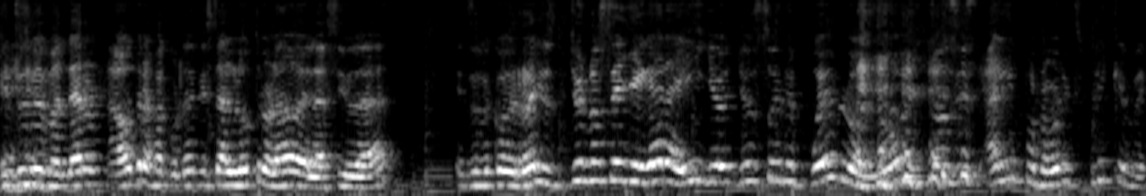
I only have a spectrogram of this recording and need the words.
entonces me mandaron a otra facultad que está al otro lado de la ciudad entonces me como de rayos yo no sé llegar ahí yo yo soy de pueblo no entonces alguien por favor explíqueme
